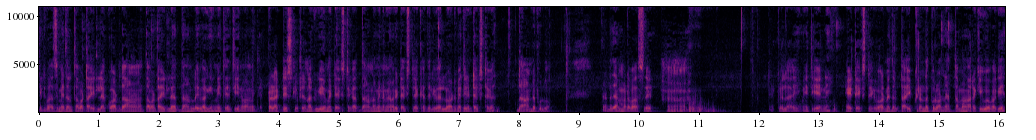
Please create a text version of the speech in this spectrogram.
ඊට පස්සේ මෙතන තව ටයිටල් එකක් වාට දානවා නම් තව ටයිටල් එකක් දාන්නලා ඒ වගේ මෙතන තියෙනවා මේ product description අපි ගියේ මේ ටෙක්ස්ට් එකක් දානවා මෙන්න මේ වගේ ටෙක්ස්ට් එකක් ඇතුළේ ඉවරලා වාට මෙතන ටෙක්ස්ට් එක දාන්න පුළුවන්. ඊට දැම්මට පස්සේ ටෙක් වෙලායි මේ තියෙන්නේ ඒ ටෙක්ස්ට් එක. ඔයාලා මෙතන ටයිප් කරන්නත් පුළුවන් නැත්නම් මම අර කිව්වා වගේ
